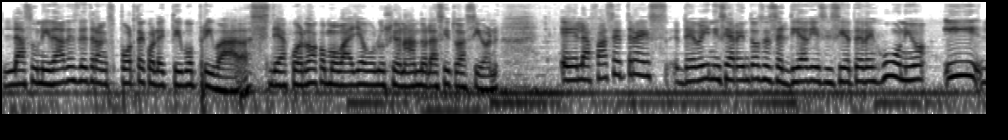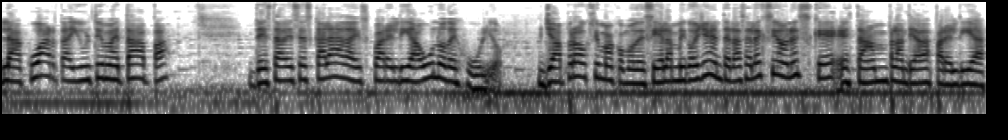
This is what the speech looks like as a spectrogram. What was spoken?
las unidades de transporte colectivo privadas, de acuerdo a cómo vaya evolucionando la situación. Eh, la fase 3 debe iniciar entonces el día 17 de junio y la cuarta y última etapa de esta desescalada es para el día 1 de julio. Ya próxima, como decía el amigo oyente, las elecciones que están planteadas para el día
